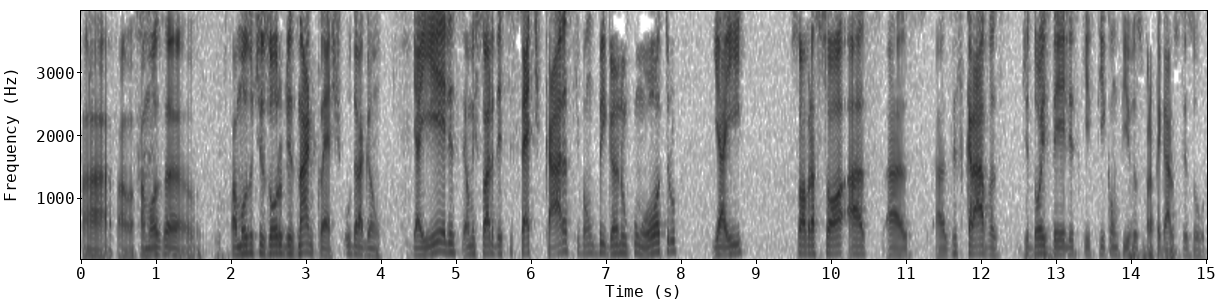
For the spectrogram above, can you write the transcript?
a, a famosa, o famoso tesouro de Snarnclash, o dragão. E aí eles é uma história desses sete caras que vão brigando um com o outro, e aí sobra só as, as, as escravas de dois deles que ficam vivos para pegar os tesouros.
